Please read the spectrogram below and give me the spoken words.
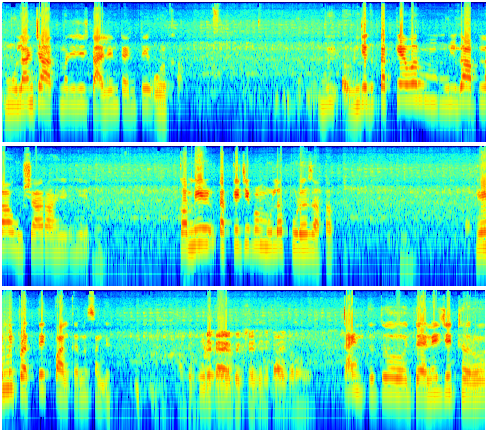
मुलांच्या आतमध्ये जे टॅलेंट आहे ते ओळखा. म्हणजे टक्क्यावर मुलगा आपला हुशार आहे हे कमी टक्केची पण मुलं पुढे जातात. हे मी प्रत्येक पालकांना सांगेन. आता पुढे काय अपेक्षा आहे त्याने काय करावं? काय नाही तर तो त्याने जे ठरव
